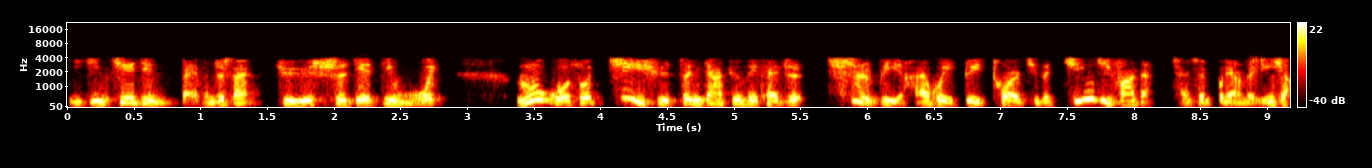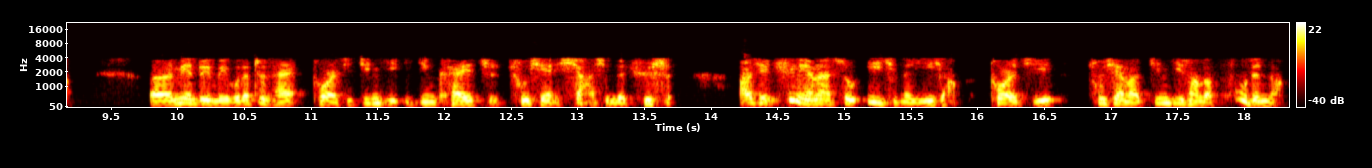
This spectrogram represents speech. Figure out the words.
已经接近百分之三，居于世界第五位。如果说继续增加军费开支，势必还会对土耳其的经济发展产生不良的影响。呃，面对美国的制裁，土耳其经济已经开始出现下行的趋势，而且去年呢，受疫情的影响，土耳其出现了经济上的负增长，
